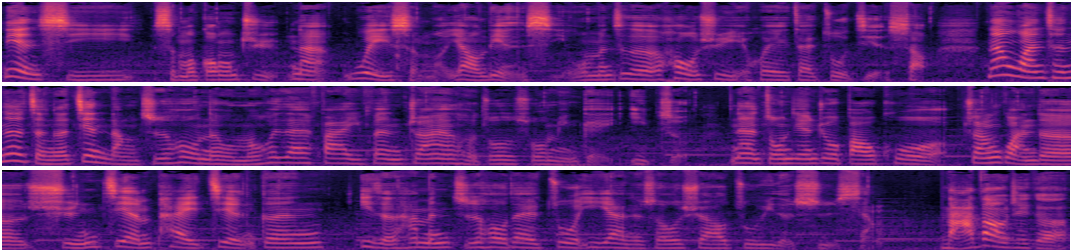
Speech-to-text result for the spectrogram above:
练习什么工具，那为什么要练习？我们这个后续也会再做介绍。那完成这整个建档之后呢，我们会再发一份专案合作的说明给译者，那中间就包括专管的巡件、派件跟译者他们之后在做议案的时候需要注意的事项。拿到这个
